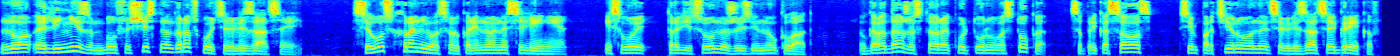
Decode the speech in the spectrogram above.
Но эллинизм был существенно городской цивилизацией. Село сохранило свое коренное население и свой традиционный жизненный уклад. В городах же старая культура Востока соприкасалась с импортированной цивилизацией греков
